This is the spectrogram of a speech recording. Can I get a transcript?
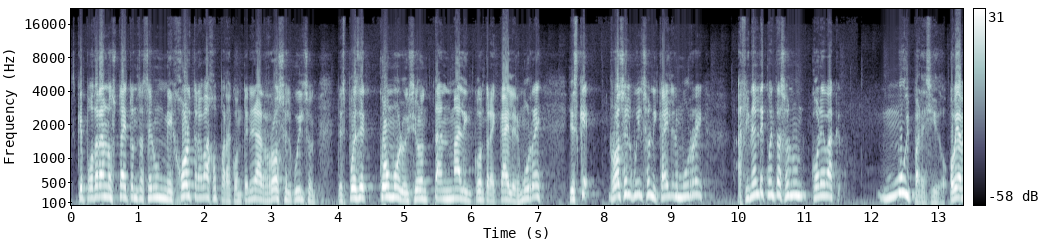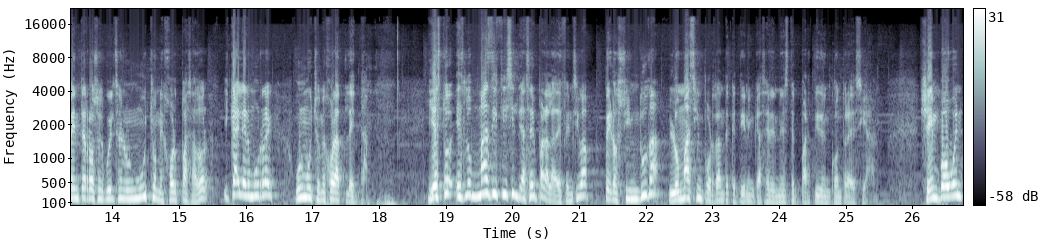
es que podrán los Titans hacer un mejor trabajo para contener a Russell Wilson después de cómo lo hicieron tan mal en contra de Kyler Murray. Y es que Russell Wilson y Kyler Murray a final de cuentas son un coreback muy parecido. Obviamente Russell Wilson un mucho mejor pasador y Kyler Murray un mucho mejor atleta. Y esto es lo más difícil de hacer para la defensiva, pero sin duda lo más importante que tienen que hacer en este partido en contra de Seattle. Shane Bowen,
